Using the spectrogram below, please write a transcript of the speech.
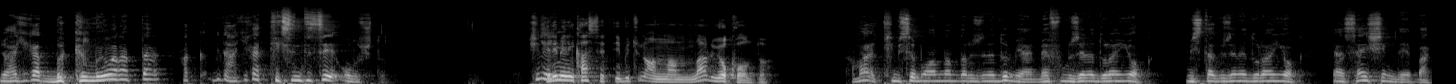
Bir hakikat bıkkınlığı var hatta. Bir de hakikat tiksintisi oluştu. Şimdi Kelimenin kastettiği bütün anlamlar yok oldu. Ama kimse bu anlamlar üzerine durmuyor. Yani mefhum üzerine duran yok. Mistak üzerine duran yok. Yani sen şimdi bak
